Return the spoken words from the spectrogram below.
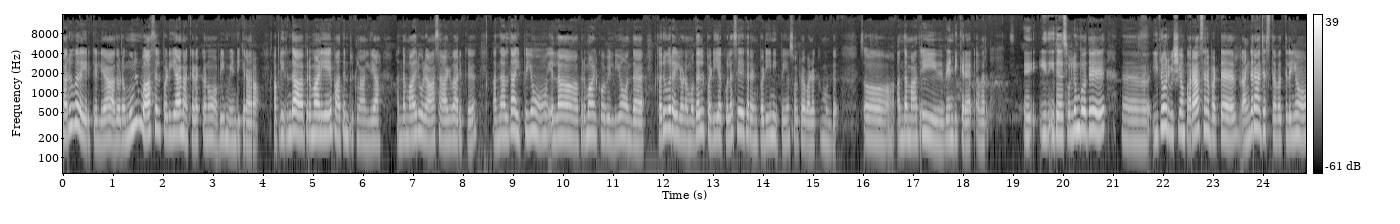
கருவறை இருக்கு இல்லையா? அதோட முன் வாசல் படியாக நான் கிடக்கணும் அப்படின்னு வேண்டிக்கிறாராம். அப்படி இருந்தால் பெருமாளையே பார்த்துட்டு இருக்கலாம் இல்லையா? அந்த மாதிரி ஒரு ஆசை ஆழ்வாக இருக்குது அதனால தான் இப்பயும் எல்லா பெருமாள் கோவில்லையும் அந்த கருவறையிலோட முதல் படியை குலசேகரன் படின்னு இப்பயும் சொல்கிற வழக்கம் உண்டு. ஸோ அந்த மாதிரி வேண்டிக்கிறார் அவர். இது இதை சொல்லும்போது இன்னொரு விஷயம் பராசர பட்டர் ரங்கராஜஸ்தவத்துலேயும்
